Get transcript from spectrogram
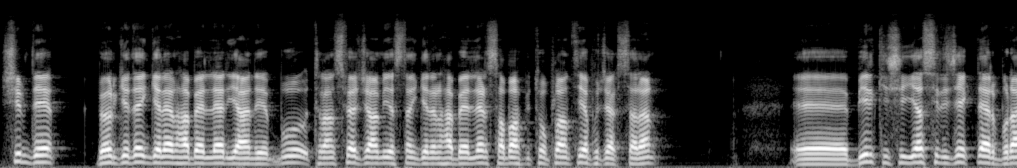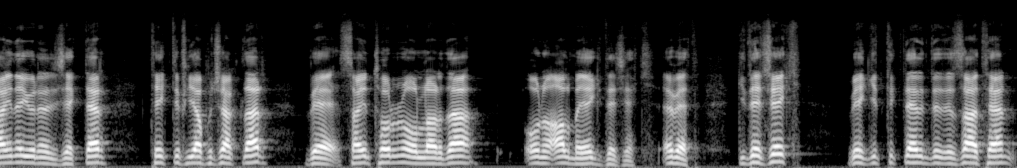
Şimdi bölgeden gelen haberler yani bu transfer camiasından gelen haberler sabah bir toplantı yapacak Saran. Ee, bir kişi ya silecekler, Brian'a yönelecekler, teklifi yapacaklar ve Sayın Torunoğulları da onu almaya gidecek. Evet, gidecek ve gittiklerinde de zaten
